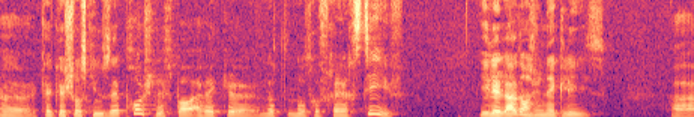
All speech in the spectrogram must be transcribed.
euh, quelque chose qui nous est proche, n'est-ce pas, avec notre, frère Steve. Il est là dans une église. Euh,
